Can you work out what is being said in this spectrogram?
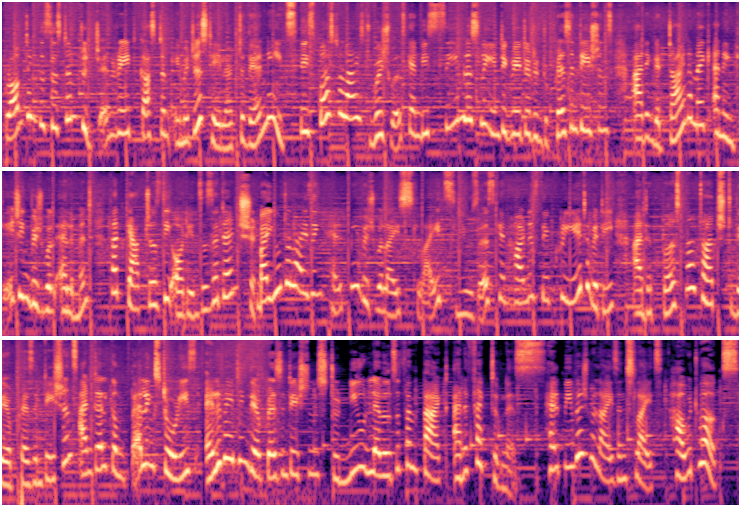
prompting the system to generate custom images tailored to their needs. These personalized visuals can be seamlessly integrated into presentations, adding a dynamic and engaging visual element that captures the audience's attention. By utilizing Help Me Visualize slides, users can harness their creativity, add a personal touch to their presentations, and tell compelling stories, elevating their presentations to new levels of impact and effectiveness. Help me visualize in slides how it works.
